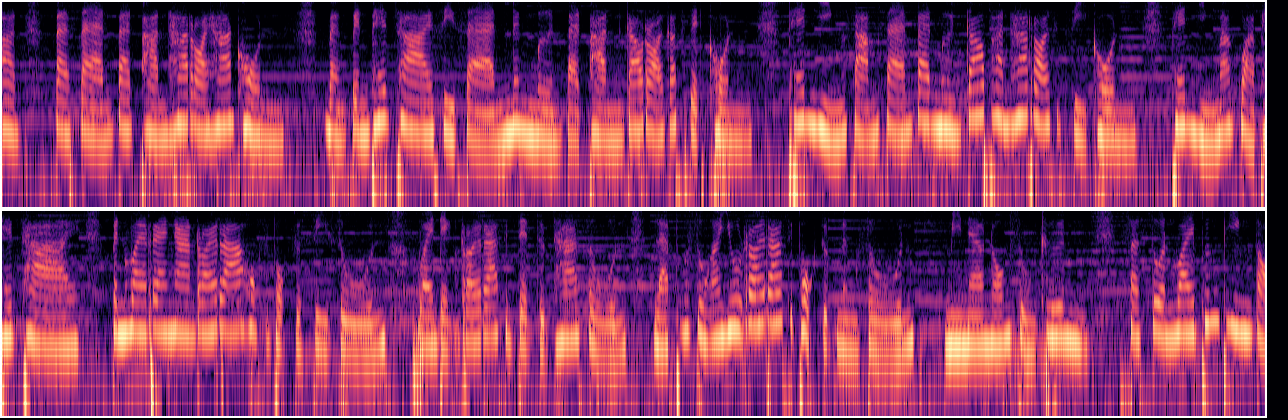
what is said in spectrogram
าษฎร88,505 คน แบ่งเป็นเพศชาย 418,991 คน เพศหญิง 389,514 คน เพศหญิงมากกว่าเพศชาย เป็นวัยแรงงานร้อยละ66.40 วัยเด็กร้อยละ17.50 และผู้สูงอายุร้อยละ16.10 มีแนวโน้มสูงขึ้น สัดส่วนวัยพึ่งพิงต่อ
